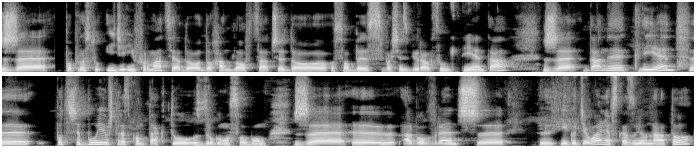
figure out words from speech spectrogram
że po prostu idzie informacja do, do handlowca czy do osoby z, właśnie z biura obsługi klienta, że dany klient e, potrzebuje już teraz kontaktu z drugą osobą, że e, albo wręcz jego działania wskazują na to,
